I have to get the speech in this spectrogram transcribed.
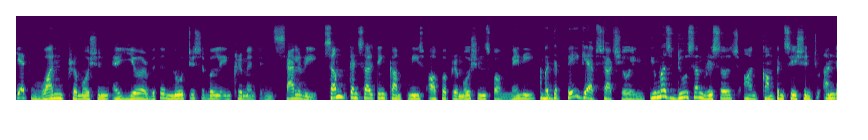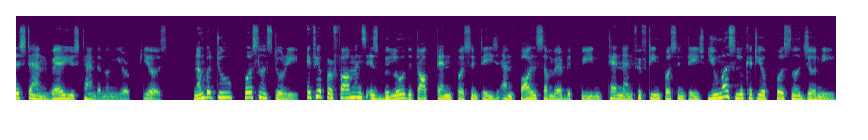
get one promotion a year with a noticeable increment in salary. Some consulting companies offer promotions for many, but the pay gap starts showing. You must do some research on compensation to understand where you stand among your peers. Number two, personal story. If your performance is below the top 10 percentage and falls somewhere between 10 and 15 percentage, you must look at your personal journey.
